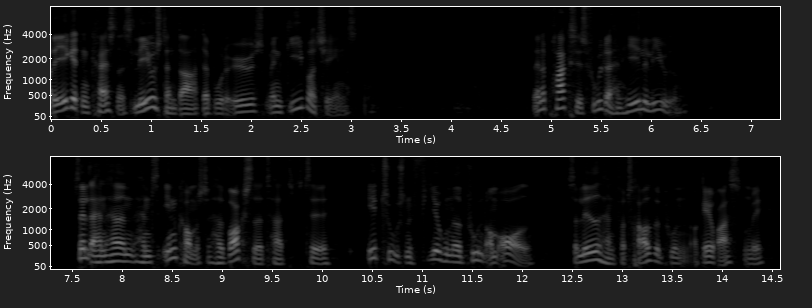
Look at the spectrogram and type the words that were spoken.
var det ikke den kristnes levestandard, der burde øges, men givertjenesten. Denne praksis fulgte han hele livet. Selv da han havde, hans indkomst havde vokset til 1.400 pund om året, så levede han for 30 pund og gav resten væk.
